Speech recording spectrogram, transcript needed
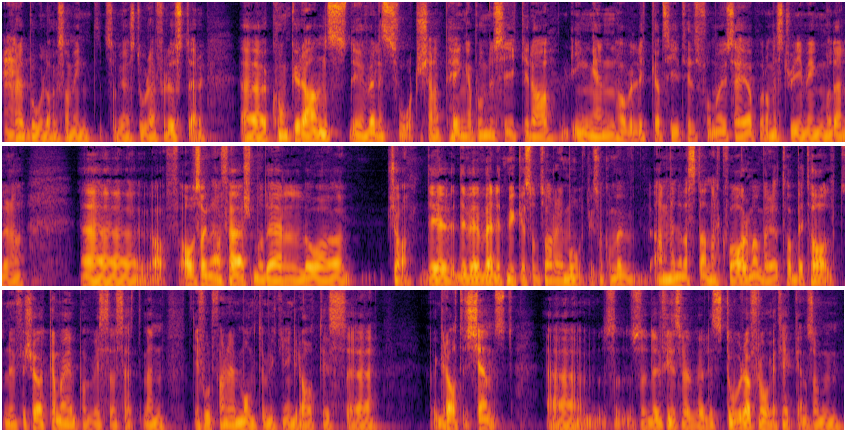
mm. för ett bolag som, inte, som gör stora förluster. Eh, konkurrens, det är väldigt svårt att tjäna pengar på musik idag. Ingen har väl lyckats hittills får man ju säga på de här streamingmodellerna. Eh, avsaknad av affärsmodell och ja, det, det är väl väldigt mycket som talar emot. Liksom kommer användarna stanna kvar om man börjar ta betalt? Nu försöker man ju på vissa sätt men det är fortfarande mångt och mycket en gratis, eh, gratis tjänst. Eh, så, så, det finns väl väldigt stora frågetecken som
